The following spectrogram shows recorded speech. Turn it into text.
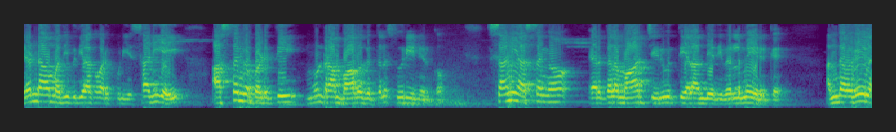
இரண்டாம் அதிபதியாக வரக்கூடிய சனியை அஸ்தங்கப்படுத்தி மூன்றாம் பாவகத்துல சூரியன் இருக்கும். சனி அஸ்தங்கம் இடத்துல மார்ச் இருபத்தி ஏழாம் தேதி வரலுமே இருக்கு. அந்த வகையில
